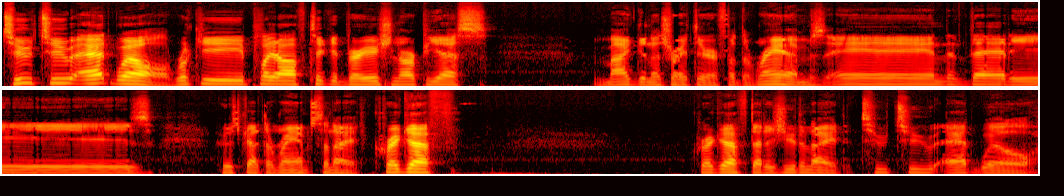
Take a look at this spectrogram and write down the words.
Tutu Atwell, rookie playoff ticket variation RPS. My goodness, right there for the Rams. And that is... Who's got the Rams tonight? Craig F. Craig F., that is you tonight. Tutu Atwell.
